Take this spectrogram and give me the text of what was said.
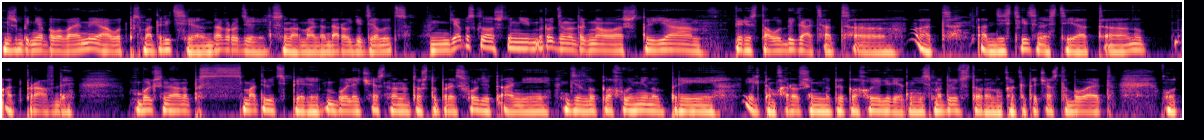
лишь бы не было войны, а вот посмотрите, да, вроде все нормально, дороги делаются. Я бы сказал, что не Родина догнала, что я перестал убегать от, э, от, от действительности, от, э, ну, от правды больше, наверное, посмотрю теперь более честно на то, что происходит, а не делаю плохую мину при... или там хорошую мину при плохой игре. Не смотрю в сторону, как это часто бывает вот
